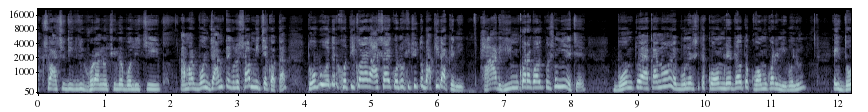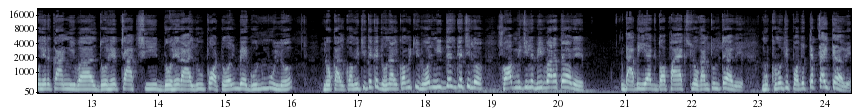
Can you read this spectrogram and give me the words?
একশো আশি ডিগ্রি ঘোরানো ছিল বলেছি। আমার বোন জানতো এগুলো সব মিছে কথা, তবু ওদের ক্ষতি করার আশায় কোনো কিছুই তো বাকি রাখেনি। হাড় হিম করা গল্প শুনিয়েছে। বোন তো একা নয়, বোনের সাথে কম রেটরাও তো কম করেনি, বলুন। এই দোহের কার্নিভাল, দোহের চাচ্ছি দোহের আলু, পটল, বেগুন, মূলো, লোকাল কমিটি থেকে জোনাল কমিটি রোজ নির্দেশ গেছিল, সব মিছিলে ভিড় বাড়াতে হবে। দাবি এক, দফা এক, স্লোগান তুলতে হবে। মুখ্যমন্ত্রী পদত্যাগ চাইতে হবে।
